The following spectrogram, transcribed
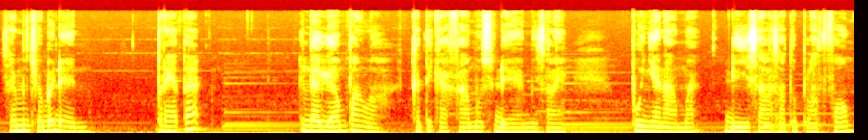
Saya mencoba dan ternyata nggak gampang loh ketika kamu sudah misalnya punya nama di salah satu platform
